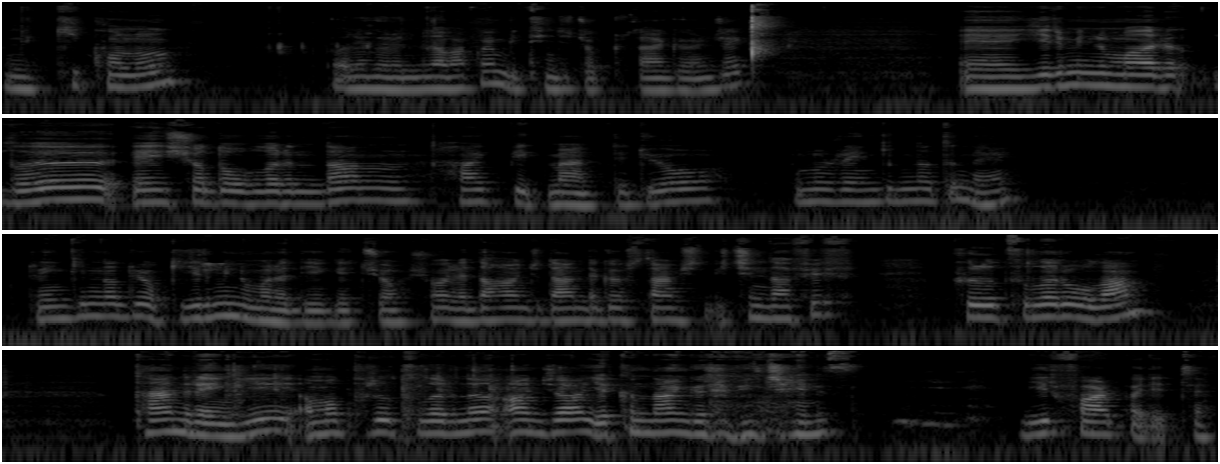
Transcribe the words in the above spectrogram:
Şimdi Kiko'nun böyle göründüğüne bakmayın. Bitince çok güzel görünecek. 20 ee, numaralı eyeshadowlarından High Pigmentli diyor. Bunun renginin adı ne? Renginin adı yok. 20 numara diye geçiyor. Şöyle daha önceden de göstermiştim. İçinde hafif pırıltıları olan ten rengi ama pırıltılarını ancak yakından görebileceğiniz bir far paleti.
